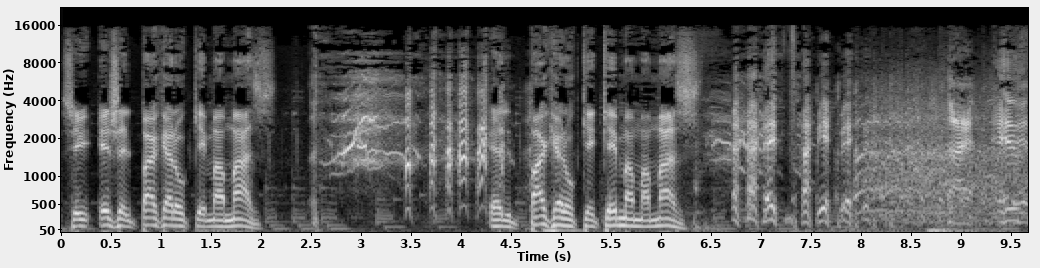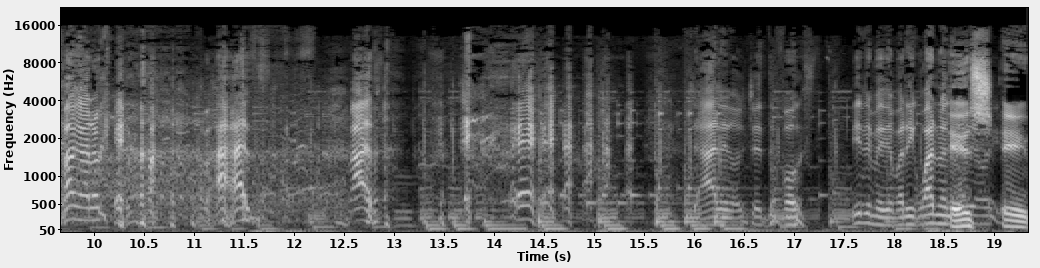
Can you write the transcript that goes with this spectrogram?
sí, es el pájaro que mamás. El pájaro que quema mamás. Está bien, pero- El pájaro que más. Más. Dale, don Chente Fox. Viene medio marihuano el día de Es, eh,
